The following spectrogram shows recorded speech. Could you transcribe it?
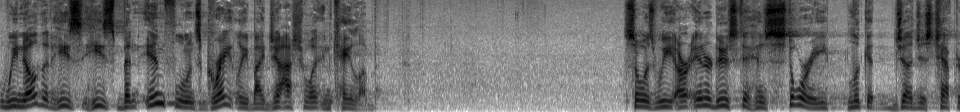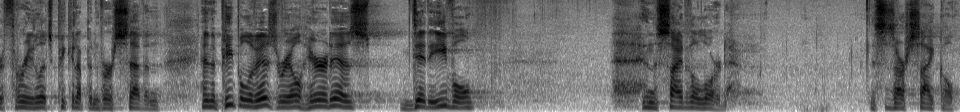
we know that he's, he's been influenced greatly by Joshua and Caleb. So, as we are introduced to his story, look at Judges chapter 3. Let's pick it up in verse 7. And the people of Israel, here it is, did evil in the sight of the Lord. This is our cycle.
